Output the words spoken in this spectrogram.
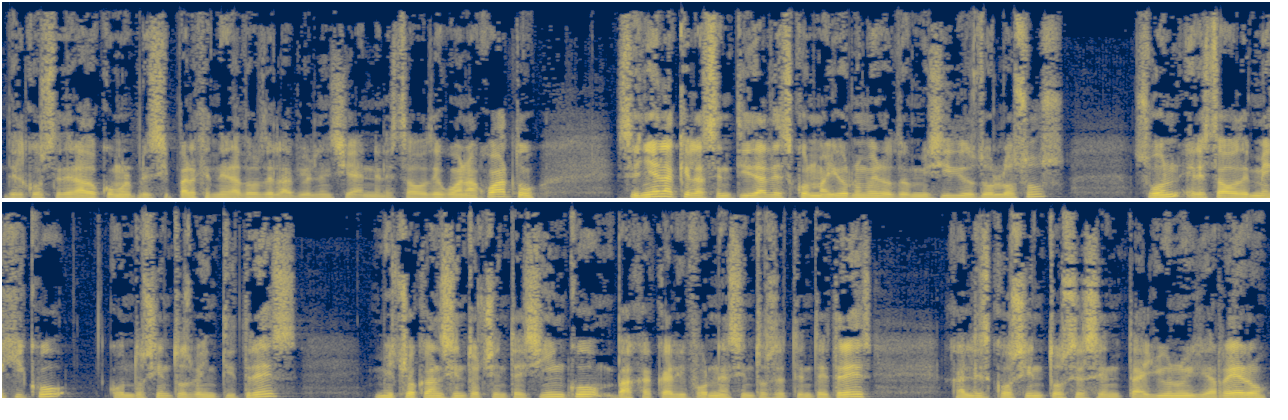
del considerado como el principal generador de la violencia en el estado de Guanajuato. Señala que las entidades con mayor número de homicidios dolosos son el Estado de México con 223, Michoacán 185, Baja California 173, Jalisco 161 y Guerrero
